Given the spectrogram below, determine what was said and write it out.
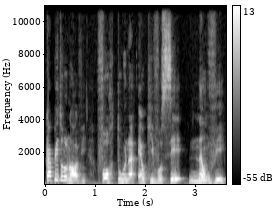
Capítulo 9: Fortuna é o que você não vê.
